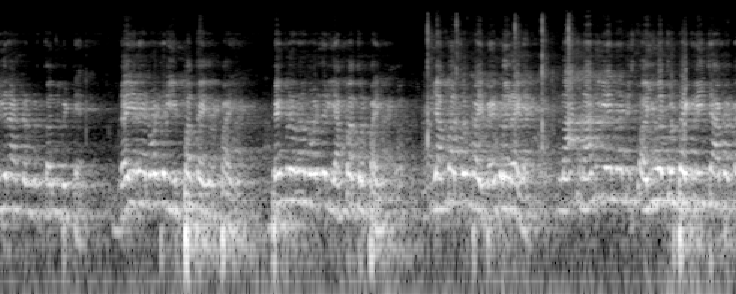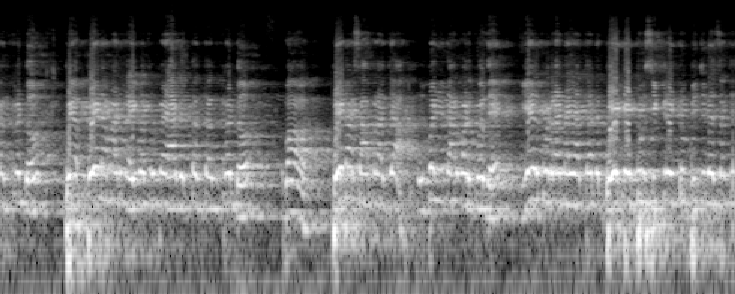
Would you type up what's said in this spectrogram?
ಗೀರ್ ಆಕಳು ತಂದುಬಿಟ್ಟೆ. ಧೈರ್ಯ ನೋಡಿದ್ರೆ ಇಪ್ಪತ್ತೈದು ರೂಪಾಯಿ. ಬೆಂಗಳೂರಲ್ಲಿ ನೋಡಿದ್ರೆ ಎಂಬತ್ತು ರೂಪಾಯಿ. ಎಂಬತ್ತು ರೂಪಾಯಿ ಬೆಂಗಳೂರಾಗೆ ನನಗೇನು ಅನ್ನಿಸ್ತು? ಐವತ್ತು ರೂಪಾಯಿ ರೀಚ್ ಆಗ್ಬೇಕು ಅಂದ್ಕೊಂಡು ಬೇಡ ಮಾಡಿದ್ರೆ ಐವತ್ತು ರೂಪಾಯಿ ಆಗುತ್ತೆ ಅಂತ ಅಂದ್ಕೊಂಡು ಬೇಡ ಸಾಮ್ರಾಜ್ಯ ಹುಬ್ಬಳ್ಳಿ ಧಾರವಾಡಕ್ಕೆ ಹೋದೆ. ಹೇಳ್ಕೊಡ್ರಣ್ಣ ಅಂತಂದ್ರೆ ಪೇಟೆಂಟು ಸಿಗ್ರೆಂಟು ಬಿಸ್ನೆಸ್ ಅಂತ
